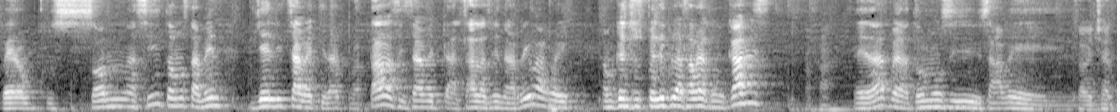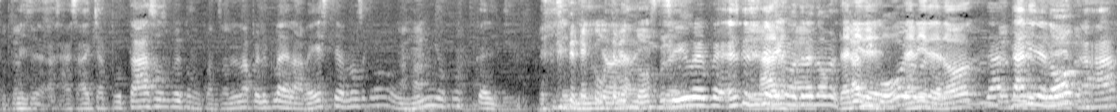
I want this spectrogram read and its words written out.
Pero pues son así, todos también. Jet Li sabe tirar patadas y sabe alzarlas bien arriba, güey. Aunque en sus películas habla con cables, Ajá. ¿verdad? Pero todo el mundo sí sabe. Sabe echar. Dice, Sabe, sabe echar putazos, güey, como cuando salió en la película de la bestia, o no sé cómo, el Ajá. niño, que el niño. El Tenía como tres nombres. Sí, güey, es que sí Ah, tenía como tres nombres. Danny, Danny de, Boy, Danny the Dog. Da- Danny Danny the the Dog, Dog. ajá.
